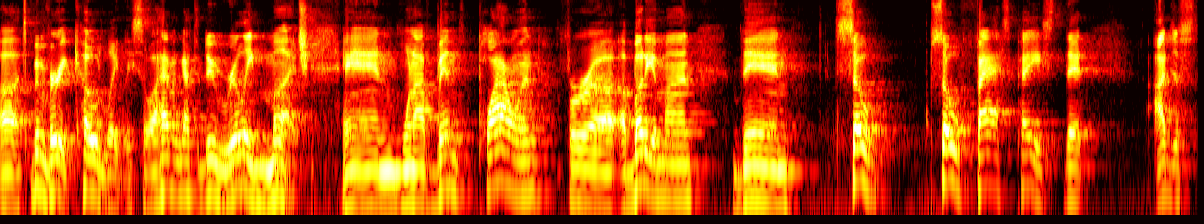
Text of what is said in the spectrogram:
Uh, it's been very cold lately, so I haven't got to do really much. And when I've been plowing for a, a buddy of mine, then so, so fast paced that I just,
